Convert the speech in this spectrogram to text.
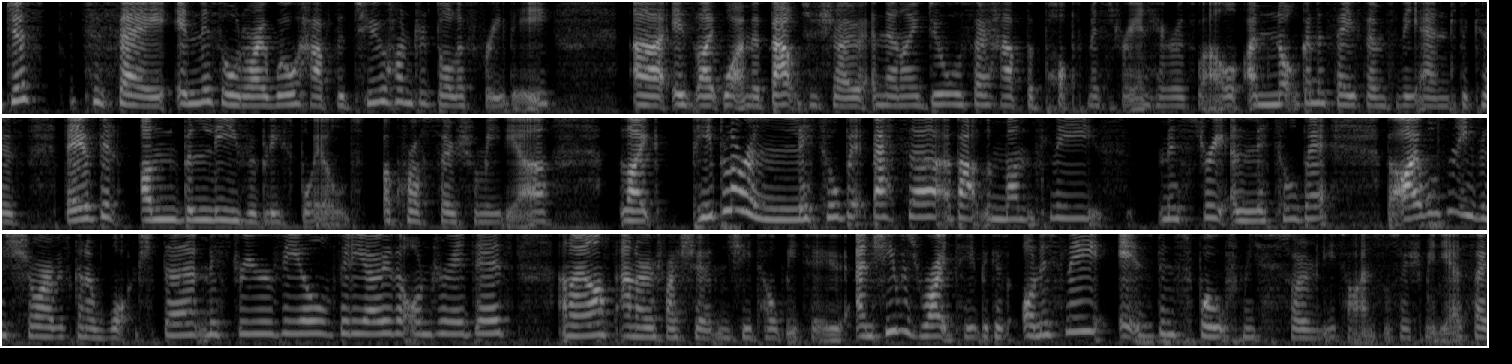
just to say, in this order, I will have the $200 freebie. Uh, is like what I'm about to show. And then I do also have the pop mystery in here as well. I'm not going to save them for the end because they have been unbelievably spoiled across social media. Like people are a little bit better about the monthly mystery a little bit but i wasn't even sure i was going to watch the mystery reveal video that andrea did and i asked anna if i should and she told me to and she was right to because honestly it has been spoilt for me so many times on social media so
